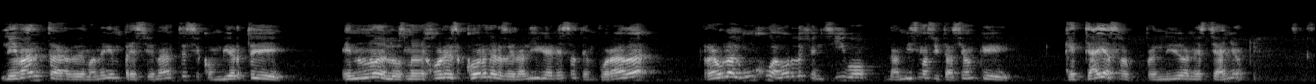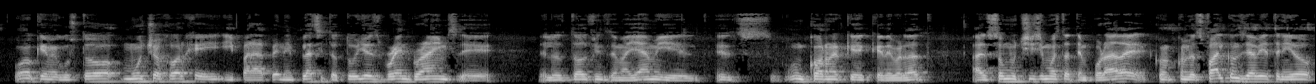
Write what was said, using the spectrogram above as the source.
levanta de manera impresionante, se convierte en uno de los mejores corners de la liga en esta temporada. Raúl, ¿algún jugador defensivo, la misma situación que, que te haya sorprendido en este año? Bueno, que me gustó mucho Jorge y, para beneplácito tuyo es Brent Grimes de, los Dolphins de Miami. es un corner que, de verdad alzó muchísimo esta temporada. Con, con, los Falcons ya había tenido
